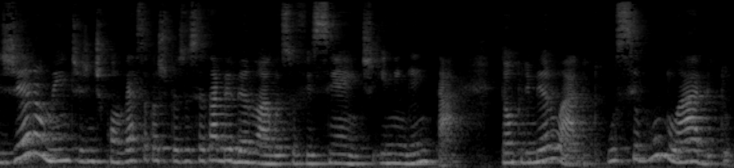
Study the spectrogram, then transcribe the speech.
Geralmente a gente conversa com as pessoas, você está bebendo água suficiente e ninguém tá. Então, primeiro hábito. O segundo hábito,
